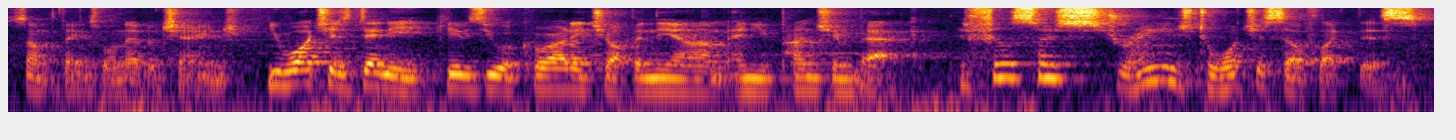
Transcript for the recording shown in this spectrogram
Some things will never change. You watch as Denny gives you a karate chop in the arm and you punch him back. It feels so strange to watch yourself like this.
